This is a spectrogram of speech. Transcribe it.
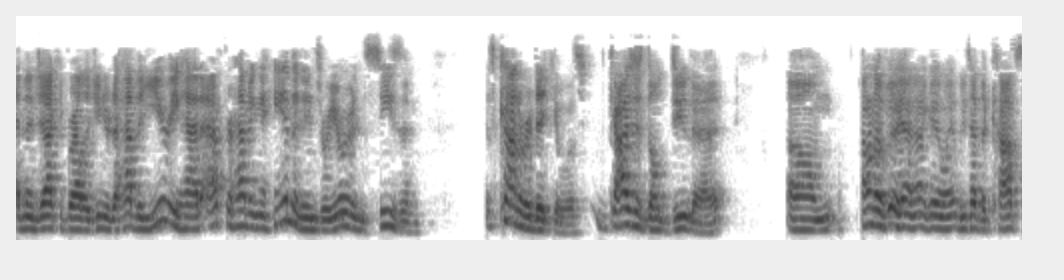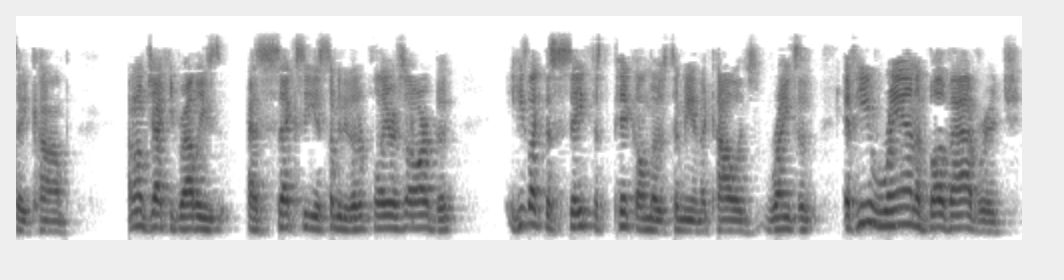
And then Jackie Bradley Jr. to have the year he had after having a hand injury earlier in the season, it's kind of ridiculous. Guys just don't do that. Um, I don't know if, and again, we've had the Kotsay comp. I don't know if Jackie Bradley's as sexy as some of the other players are, but he's like the safest pick almost to me in the college ranks. If he ran above average,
